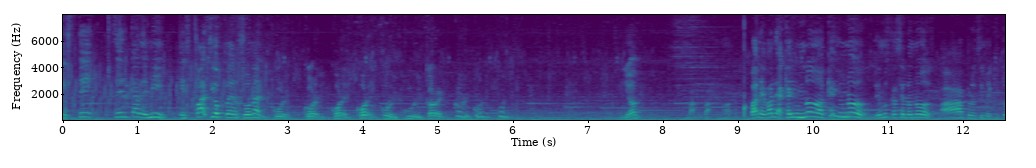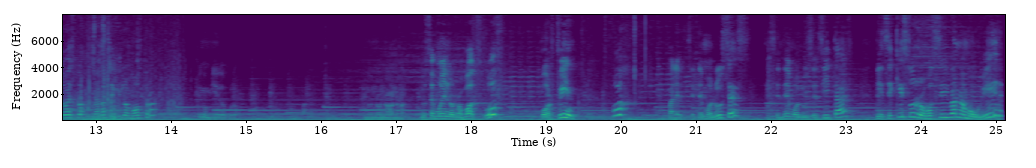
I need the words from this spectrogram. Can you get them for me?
esté cerca de mí? Espacio personal. Corre, corre, corre, corre, corre, corre, corre, corre, corre, corre. Señor. Va, va, va. Vale, vale, acá hay un nodo, acá hay un nodo. Tenemos que hacer los nodos. Ah, pero si me quito esto, ¿me van a seguir los monstruos? Tengo miedo, bro. No, no, no, no. No se mueven los robots. Uf, por fin. Uf. Vale, encendemos luces, encendemos lucecitas. Pensé que estos robots se iban a mover.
